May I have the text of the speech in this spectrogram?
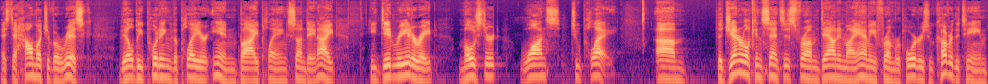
as to how much of a risk they'll be putting the player in by playing Sunday night. He did reiterate Mostert wants to play. Um, the general consensus from down in Miami from reporters who cover the team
